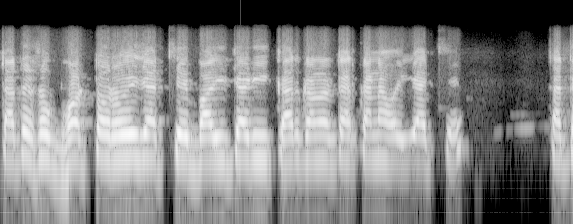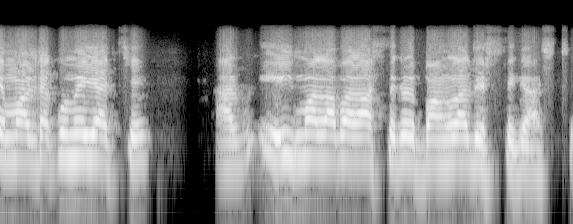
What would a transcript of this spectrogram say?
তাতে সব ঘরটর হয়ে যাচ্ছে বাড়ি টাড়ি কারখানা টারখানা হয়ে যাচ্ছে তাতে মালটা কমে যাচ্ছে। আর এই মাল আবার আসতে গেলে বাংলাদেশ থেকে আসছে।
